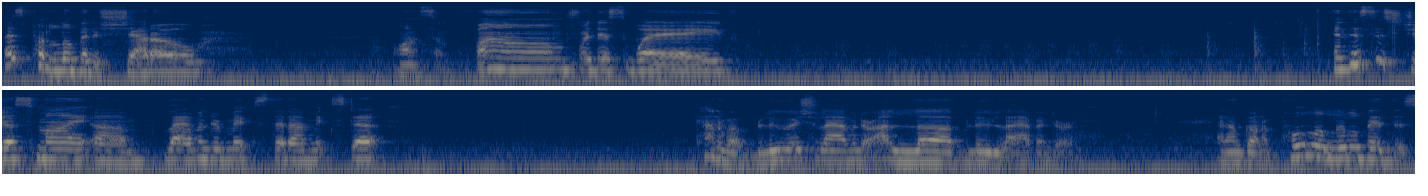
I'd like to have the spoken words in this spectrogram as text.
let's put a little bit of shadow on some foam for this wave. And this is just my um, lavender mix that I mixed up. Kind of a bluish lavender. I love blue lavender. And I'm gonna pull a little bit this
